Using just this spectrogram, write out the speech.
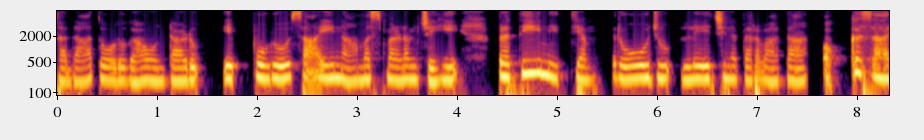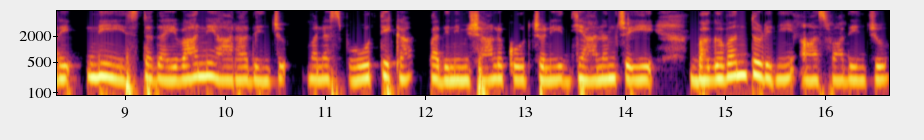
సదా తోడుగా ఉంటాడు. ఎప్పుడూ సాయి నామస్మరణం చెయ్యి. ప్రతి నిత్యం రోజు లేచిన తర్వాత ఒక్కసారి నీ ఇష్ట దైవాన్ని ఆరాధించు. మనస్ఫూర్తిగా పది నిమిషాలు కూర్చొని ధ్యానం చెయ్యి. భగవంతుడిని ఆస్వాదించు.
